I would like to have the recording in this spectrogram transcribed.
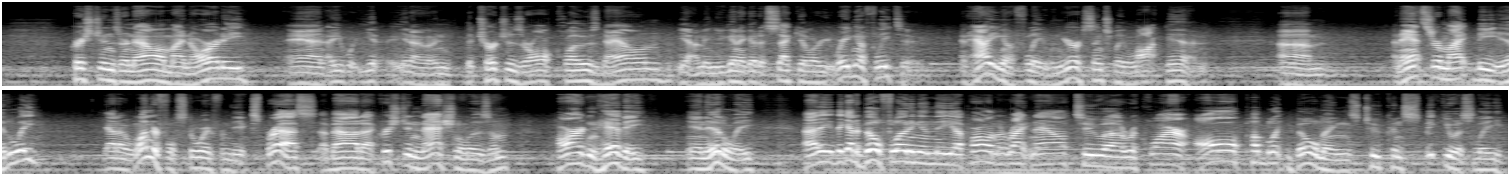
Christians are now a minority and you, you know, and the churches are all closed down? Yeah, I mean, you're going to go to secular. Where are you going to flee to? And how are you going to flee when you're essentially locked in? Um, an answer might be Italy. Got a wonderful story from the Express about uh, Christian nationalism, hard and heavy in Italy. Uh, they, they got a bill floating in the uh, parliament right now to uh, require all public buildings to conspicuously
